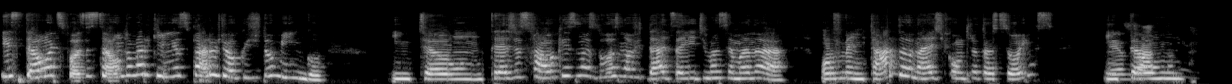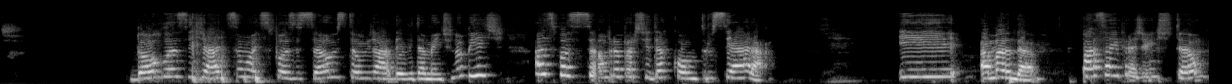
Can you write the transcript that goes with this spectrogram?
e estão à disposição do Marquinhos para o jogo de domingo. Então, três desfalques, mas duas novidades aí de uma semana movimentada, né, de contratações. Então, Exatamente. Douglas e Jadson à disposição, estão já devidamente no bid, à disposição para a partida contra o Ceará. E, Amanda, passa aí para a gente, então,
